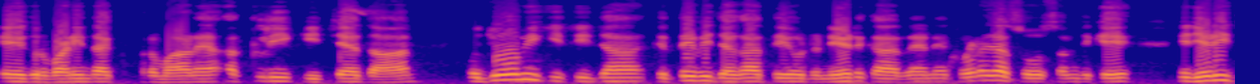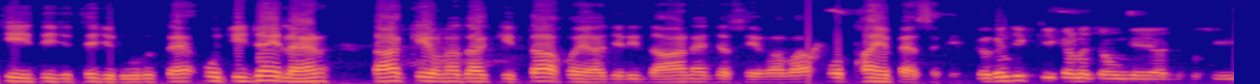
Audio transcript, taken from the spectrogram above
ਕਿ ਗੁਰਬਾਣੀ ਦਾ ਇੱਕ ਫਰਮਾਨ ਹੈ, ਅਕਲੀ ਕੀਚੈ ਦਾਨ। ਉਹ ਜੋ ਵੀ ਕੀ ਚੀਜ਼ਾਂ ਕਿਤੇ ਵੀ ਜਗ੍ਹਾ ਤੇ ਉਹ ਡੋਨੇਟ ਕਰ ਰਹੇ ਨੇ ਥੋੜਾ ਜਿਹਾ ਸੋਚ ਸਮਝ ਕੇ ਕਿ ਜਿਹੜੀ ਚੀਜ਼ ਦੀ ਜਿੱਥੇ ਜ਼ਰੂਰਤ ਹੈ, ਉਹ ਚੀਜ਼ਾਂ ਹੀ ਲੈਣ। ਤਾਂ ਕਿ ਉਹਨਾਂ ਦਾ ਕੀਤਾ ਹੋਇਆ ਜਿਹੜੀ ਦਾਨ ਹੈ ਜਾਂ ਸੇਵਾ ਵਾ ਉਹ ਥਾਂ ਪੈ ਸਕੇ। ਗਗਨ ਜੀ ਕੀ ਕਹਿਣਾ ਚਾਹੋਗੇ? ਅੱਜ ਤੁਸੀਂ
